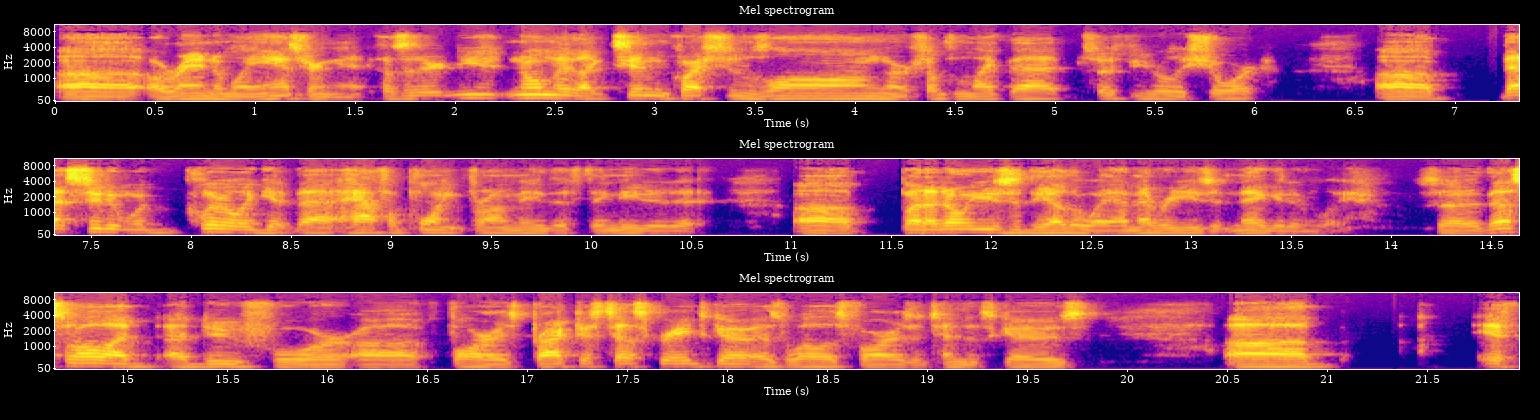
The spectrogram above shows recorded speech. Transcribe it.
uh, or randomly answering it because they're normally like 10 questions long or something like that. It's supposed to be really short. Uh, that student would clearly get that half a point from me if they needed it. Uh, but I don't use it the other way. I never use it negatively. So that's all I, I do for uh, far as practice test grades go, as well as far as attendance goes. Uh, if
